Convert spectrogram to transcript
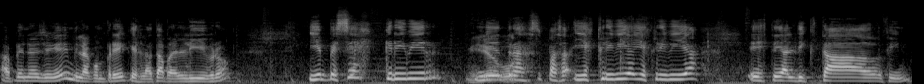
Apenas llegué y me la compré, que es la tapa del libro. Y empecé a escribir mientras pasaba. Y escribía y escribía este, al dictado, en fin.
